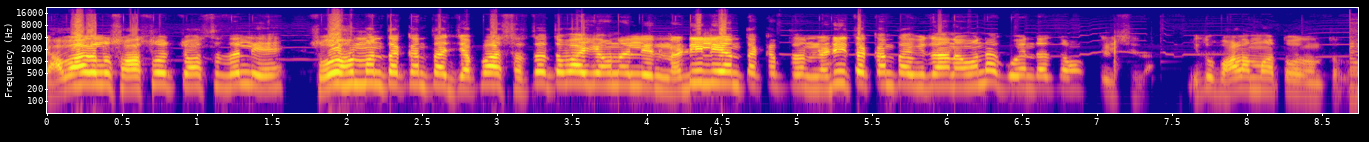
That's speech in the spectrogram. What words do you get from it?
ಯಾವಾಗಲೂ ಶ್ವಾಸೋಚ್ಛ್ವಾಸದಲ್ಲಿ ಸೋಹಂ ಅಂತಕ್ಕಂಥ ಜಪ ಸತತವಾಗಿ ಅವನಲ್ಲಿ ನಡಿಲಿ ಅಂತಕ್ಕಂಥ ನಡೀತಕ್ಕಂಥ ವಿಧಾನವನ್ನ ಗೋವಿಂದ ತಿಳಿಸಿದ. ಇದು ಬಹಳ ಮಹತ್ವದಂಥದ್ದು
